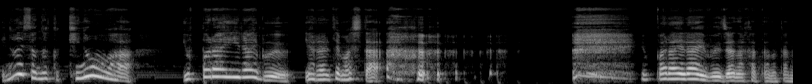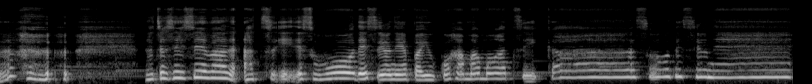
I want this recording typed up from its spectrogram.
井上さんなんか昨日は酔っ払いライブやられてました。酔っ払いライブじゃなかったのかな？なちゃ先生は暑いで、そうですよね。やっぱ横浜も暑いか。そうですよね。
